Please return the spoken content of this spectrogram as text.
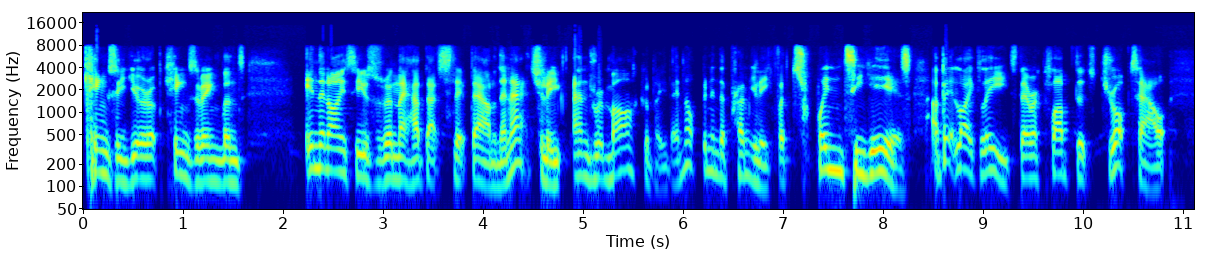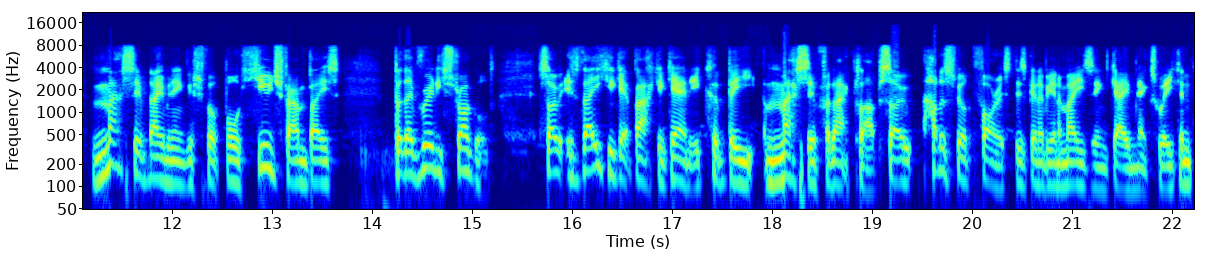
kings of Europe, kings of England in the 90s was when they had that slip down. And then actually, and remarkably, they've not been in the Premier League for 20 years. A bit like Leeds, they're a club that's dropped out, massive name in English football, huge fan base, but they've really struggled. So if they could get back again, it could be massive for that club. So Huddersfield Forest is going to be an amazing game next week, and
